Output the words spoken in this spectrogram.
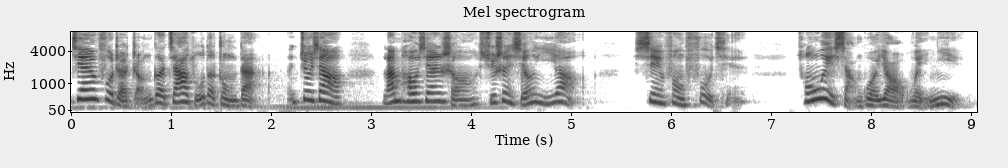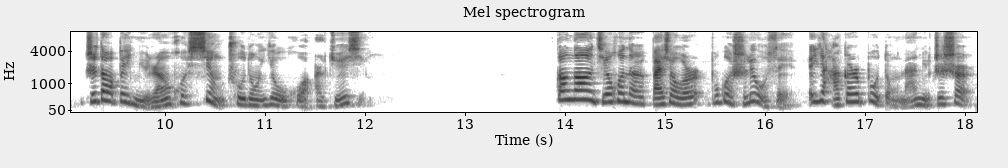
肩负着整个家族的重担，就像蓝袍先生徐慎行一样，信奉父亲，从未想过要违逆，直到被女人或性触动诱惑而觉醒。刚刚结婚的白孝文不过十六岁，压根儿不懂男女之事，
